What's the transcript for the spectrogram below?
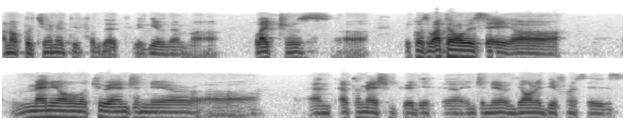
an opportunity for that. We give them uh, lectures because what I always say, manual QA engineer and automation QA engineer, the only difference is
